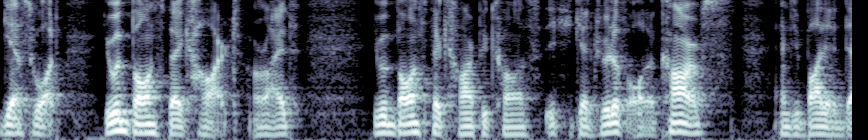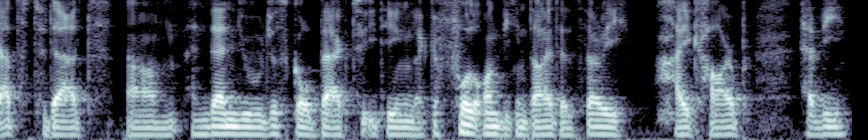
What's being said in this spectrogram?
Guess what? You would bounce back hard, all right? You would bounce back hard because if you get rid of all the carbs and your body adapts to that, um, and then you just go back to eating like a full on vegan diet that's very high carb heavy,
